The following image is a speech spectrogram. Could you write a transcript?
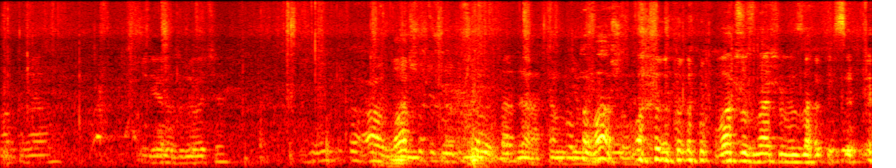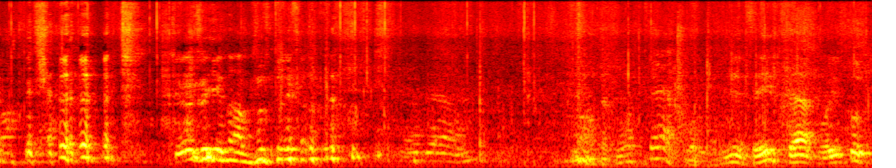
Вам казали? Всі. А, вашу тут написали? Да, там Ну, та вашу. Вашу з нашими записями. Чого ж її нам? Ні, це і тепло, і тут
